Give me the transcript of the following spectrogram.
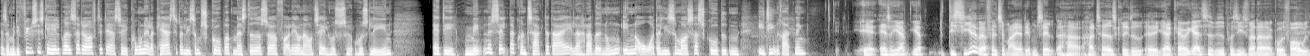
altså med det fysiske helbred, så er det ofte deres øh, kone eller kæreste, der ligesom skubber dem afsted og sørger for at lave en aftale hos, hos lægen. Er det mændene selv, der kontakter dig, eller har der været nogen indenover, der ligesom også har skubbet dem i din retning? Ja, altså, jeg, jeg, de siger i hvert fald til mig, at det er dem selv, der har, har taget skridtet. Øh, jeg kan jo ikke altid vide præcis, hvad der er gået forud.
